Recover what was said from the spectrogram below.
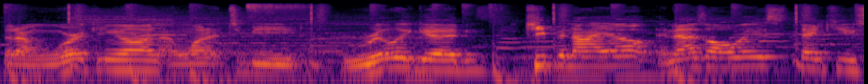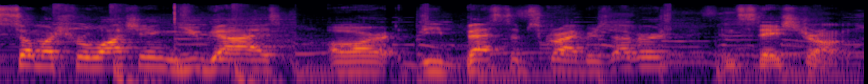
that I'm working on. I want it to be really good. Keep an eye out, and as always, thank you so much for watching. You guys are the best subscribers ever, and stay strong.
